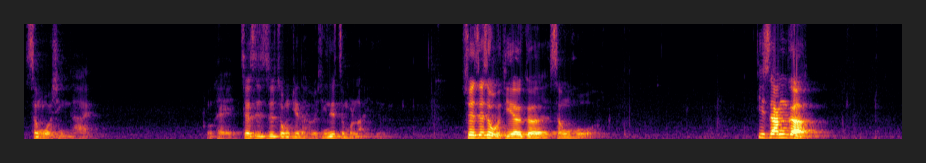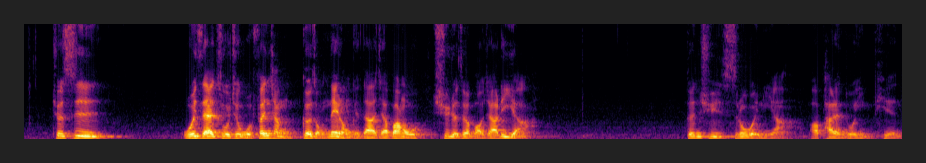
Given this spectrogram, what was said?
生活形态。OK，这是这中间的核心是怎么来的？所以这是我第二个生活。第三个就是我一直在做，就我分享各种内容给大家，包括我去了这个保加利亚，跟去斯洛文尼亚，然后拍了很多影片，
